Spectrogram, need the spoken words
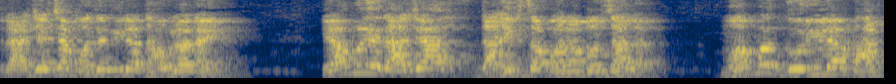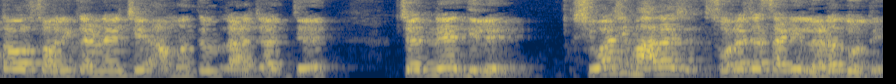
राजाच्या मदतीला धावला नाही. यामुळे राजा दाहिरचा पराभव झाला. मोहम्मद गोरीला भारतावर स्वारी करण्याचे आमंत्रण राजा जयचंदने दिले. शिवाजी महाराज स्वराज्यासाठी लढत होते.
